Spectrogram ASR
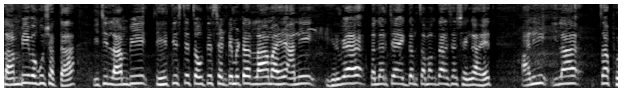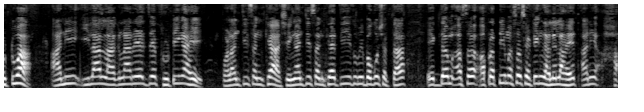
लांबी बघू शकता. हिची लांबी तेहतीस ते चौतीस सेंटीमीटर लांब आहे आणि हिरव्या कलरच्या एकदम चमकदार अशा शेंगा आहेत. आणि हिलाचा फुटवा आणि हिला लागणारे जे फ्रुटिंग आहे फळांची संख्या शेंगांची संख्या ती तुम्ही बघू शकता. एकदम असं अप्रतिम असं सेटिंग झालेलं आहे आणि हा-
